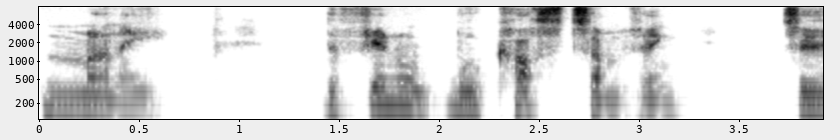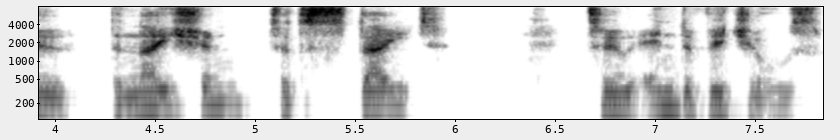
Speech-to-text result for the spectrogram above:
money. The funeral will cost something to the nation, to the state, to individuals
